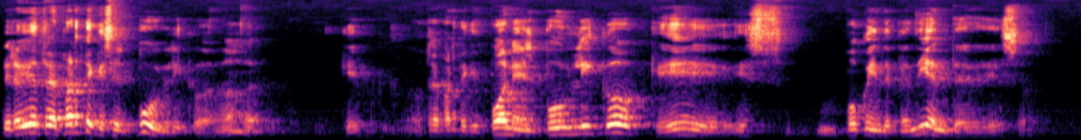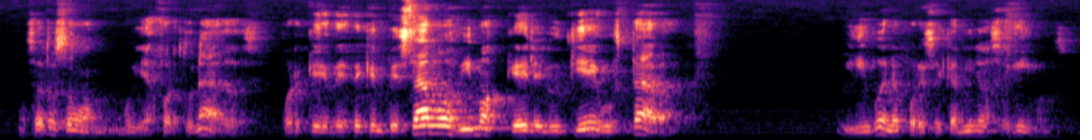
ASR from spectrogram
Pero hay otra parte que es el público, ¿no? que, otra parte que pone el público que es un poco independiente de eso. Nosotros somos muy afortunados, porque desde que empezamos vimos que el Lelutier gustaba. Y bueno, por ese camino seguimos.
